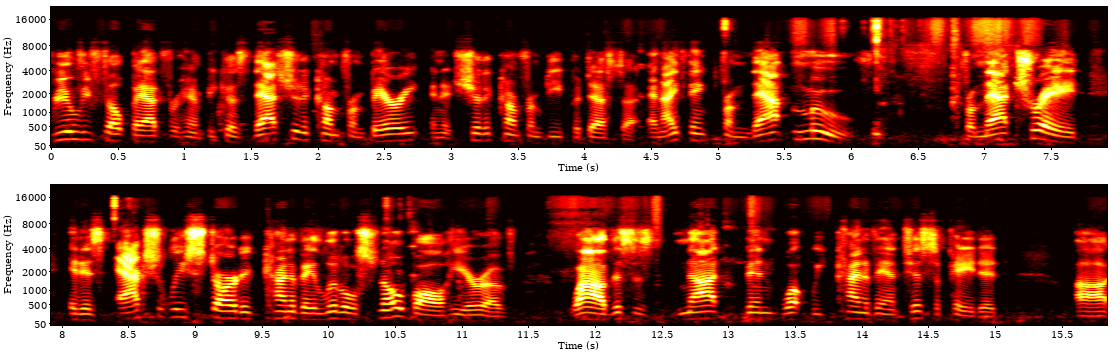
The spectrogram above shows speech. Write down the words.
really felt bad for him because that should have come from Berry and it should have come from DePodesta. And I think from that move, from that trade, it has actually started kind of a little snowball here of, wow, this has not been what we kind of anticipated. Uh,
